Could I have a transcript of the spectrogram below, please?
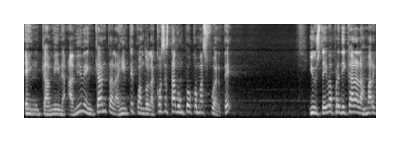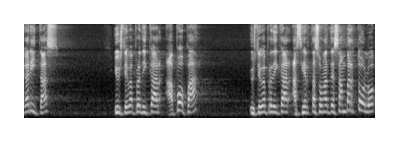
Encamina. A mí me encanta la gente cuando la cosa estaba un poco más fuerte y usted iba a predicar a las Margaritas, y usted iba a predicar a Popa, y usted iba a predicar a ciertas zonas de San Bartolo,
